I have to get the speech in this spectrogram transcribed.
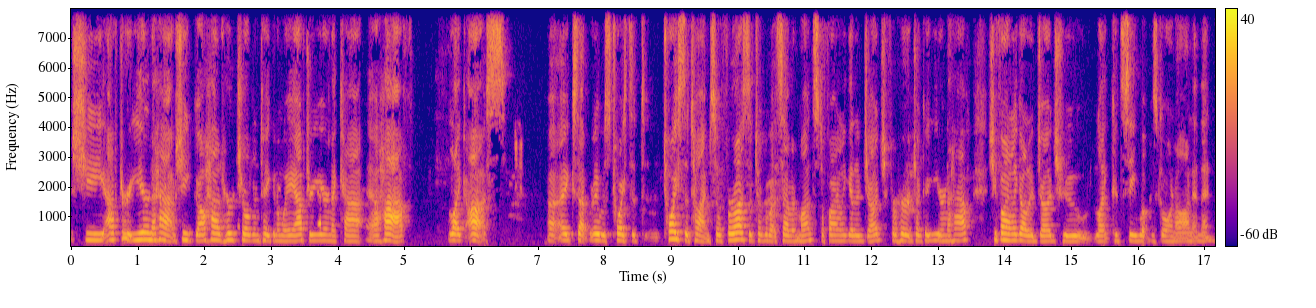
she after a year and a half she got, had her children taken away after a year and a, ca- a half like us uh, except it was twice the twice the time. So for us it took about seven months to finally get a judge. For her it took a year and a half. She finally got a judge who like could see what was going on and then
